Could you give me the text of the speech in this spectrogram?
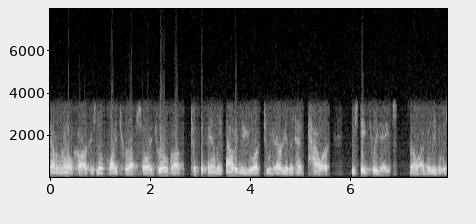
got a rental car because no flights were up. So I drove up, took the family out of New York to an area that had power. We stayed three days. So I believe it was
